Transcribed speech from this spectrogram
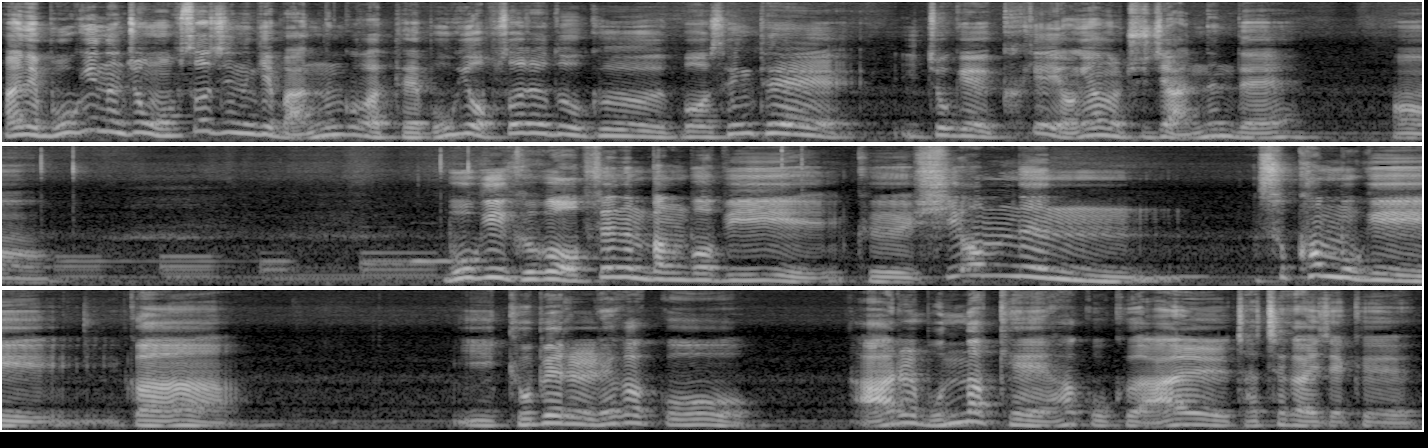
아니 모기는 좀 없어지는 게 맞는 것 같아. 모기 없어져도 그 뭐 생태 이쪽에 크게 영향을 주지 않는데 어. 모기 그거 없애는 방법이 그 씨 없는 수컷 모기가 이 교배를 해갖고 알을 못 낳게 하고 그 알 자체가 이제 그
